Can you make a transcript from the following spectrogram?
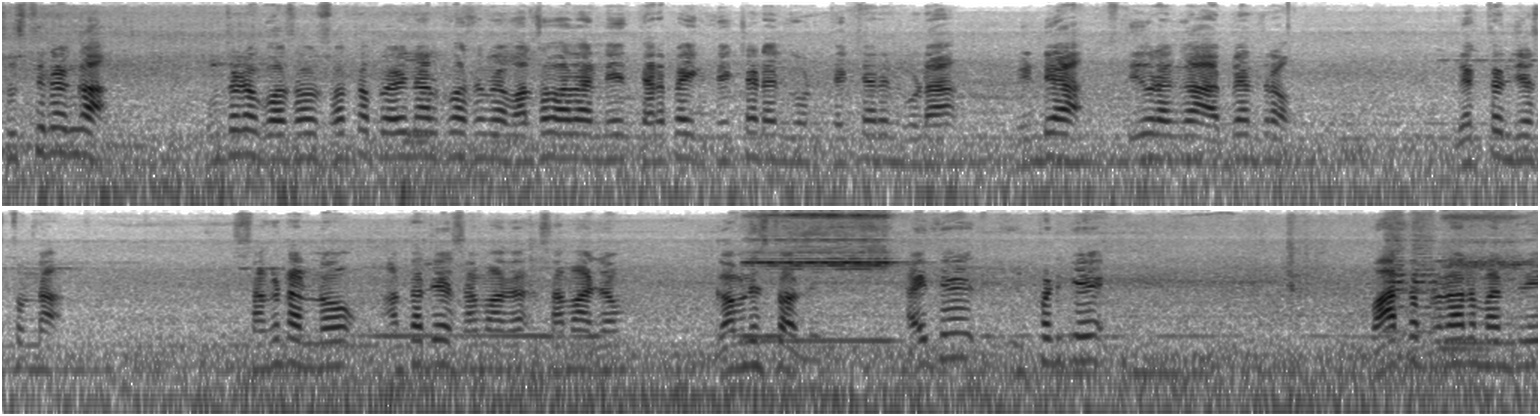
సుస్థిరంగా ఉంచడం కోసం సొంత ప్రయోజనాల కోసమే వలసవాదాన్ని తెరపైకి తెచ్చాడని కూడా తెచ్చారని కూడా ఇండియా తీవ్రంగా అభ్యంతరం వ్యక్తం చేస్తున్న సంఘటనను అంతర్జాతీయ సమాజ సమాజం గమనిస్తోంది. అయితే ఇప్పటికే భారత ప్రధానమంత్రి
